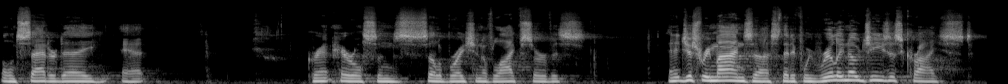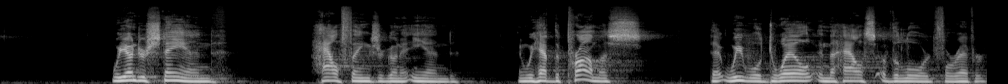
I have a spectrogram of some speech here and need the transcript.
on Saturday at Grant Harrelson's celebration of life service. And it just reminds us that if we really know Jesus Christ, we understand how things are going to end. And we have the promise that we will dwell in the house of the Lord forever.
